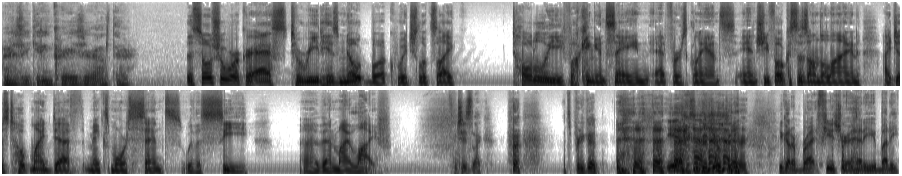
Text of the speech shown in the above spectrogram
Or is it getting crazier out there? The social worker asks to read his notebook, which looks like totally fucking insane at first glance. And she focuses on the line, I just hope my death makes more sense with a C uh, than my life. And she's like, huh, that's pretty good. yeah. That's a good joke in here. you got a bright future ahead of you, buddy.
